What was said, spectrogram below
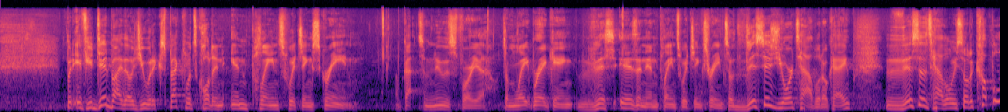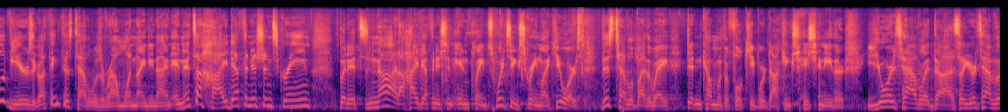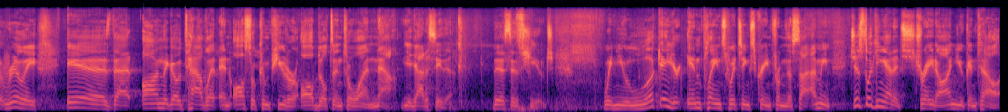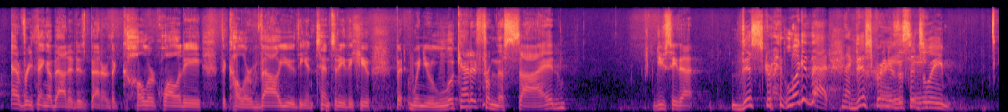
But if you did buy those, you would expect what's called an in-plane switching screen. I've got some news for you. Some late breaking. This is an in-plane switching screen. So this is your tablet, okay? This is a tablet we sold a couple of years ago. I think this tablet was around 199 and it's a high definition screen, but it's not a high definition in-plane switching screen like yours. This tablet, by the way, didn't come with a full keyboard docking station either. Your tablet does. So your tablet really is that on-the-go tablet and also computer all built into one. Now, you gotta see this. This is huge when you look at your in-plane switching screen from the side, I mean, just looking at it straight on, you can tell everything about it is better. The color quality, the color value, the intensity, the hue. But when you look at it from the side, do you see that? This screen, look at that. that this screen crazy? is essentially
